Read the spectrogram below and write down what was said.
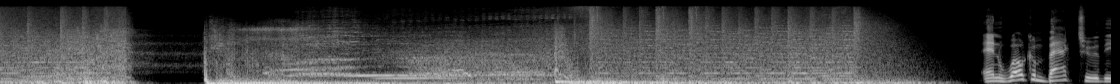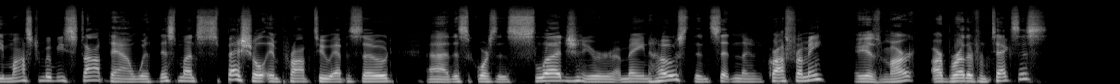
And welcome back to the Monster Movie Stop Down with this month's special impromptu episode. Uh, this, of course, is Sludge, your main host, and sitting across from me, He is Mark. our brother from Texas.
